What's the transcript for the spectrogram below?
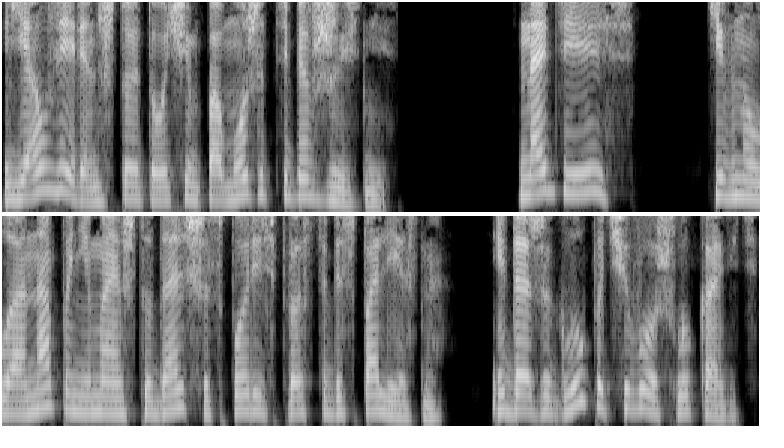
Я уверен, что это очень поможет тебе в жизни. Надеюсь, кивнула она, понимая, что дальше спорить просто бесполезно. И даже глупо, чего уж лукавить.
